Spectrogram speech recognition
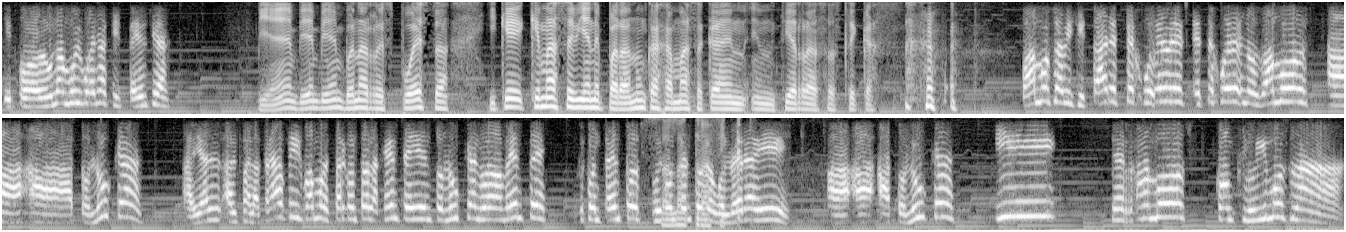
y por una muy buena asistencia. Bien, bien, bien, buena respuesta. ¿Y qué, qué más se viene para nunca jamás acá en, en tierras aztecas? vamos a visitar este jueves, este jueves nos vamos a, a Toluca, ahí al, al vamos a estar con toda la gente ahí en Toluca nuevamente, muy contentos, muy contentos de volver ahí a, a, a Toluca y cerramos, concluimos la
